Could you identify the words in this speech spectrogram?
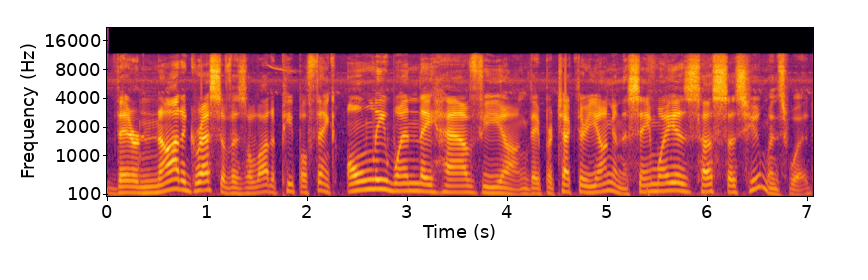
they're not aggressive as a lot of people think, only when they have young. They protect their young in the same way as us as humans would.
